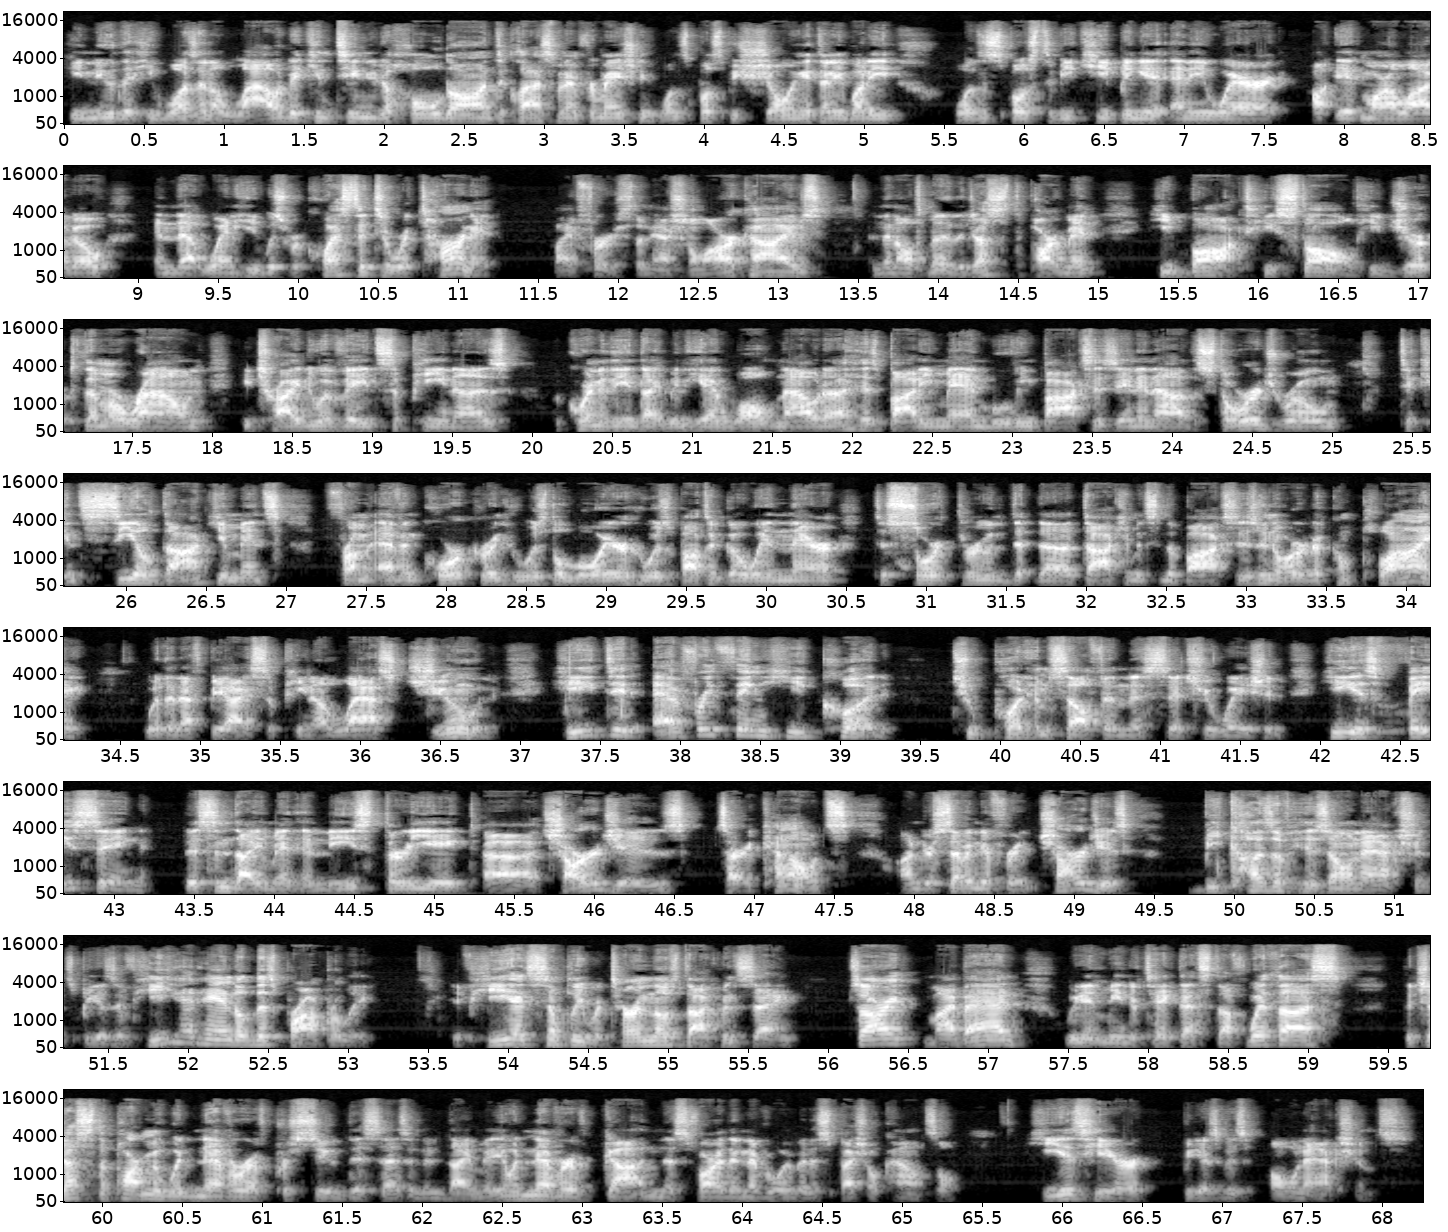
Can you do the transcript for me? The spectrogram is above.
He knew that he wasn't allowed to continue to hold on to classified information. He wasn't supposed to be showing it to anybody, wasn't supposed to be keeping it anywhere at Mar-a-Lago, and that when he was requested to return it by first the National Archives, and then ultimately the Justice Department, he balked, he stalled, he jerked them around, he tried to evade subpoenas. According to the indictment, he had Walt Nauta, his body man, moving boxes in and out of the storage room to conceal documents from Evan Corcoran, who was the lawyer who was about to go in there to sort through the, the documents in the boxes in order to comply with an FBI subpoena last June. He did everything he could to put himself in this situation. He is facing this indictment and these 38 uh, charges, sorry, counts under seven different charges because of his own actions. Because if he had handled this properly, if he had simply returned those documents saying, sorry, my bad, we didn't mean to take that stuff with us, the Justice Department would never have pursued this as an indictment. It would never have gotten this far. There never would have been a special counsel. He is here because of his own actions.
